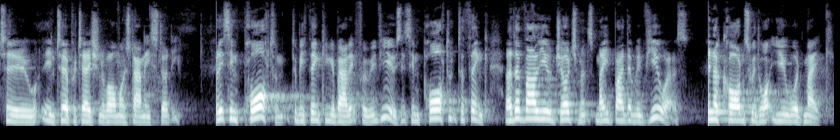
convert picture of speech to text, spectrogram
to the interpretation of almost any study. But it's important to be thinking about it for reviews. It's important to think are the value judgments made by the reviewers in accordance with what you would make?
